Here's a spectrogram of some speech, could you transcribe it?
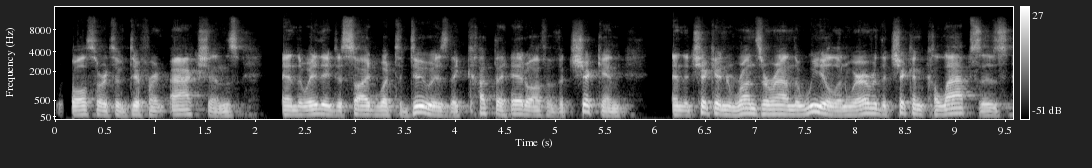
with all sorts of different actions. And the way they decide what to do is they cut the head off of a chicken and the chicken runs around the wheel and wherever the chicken collapses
